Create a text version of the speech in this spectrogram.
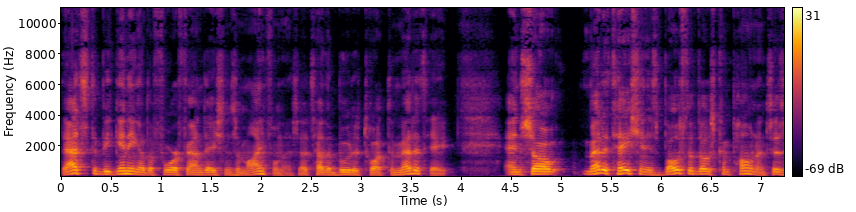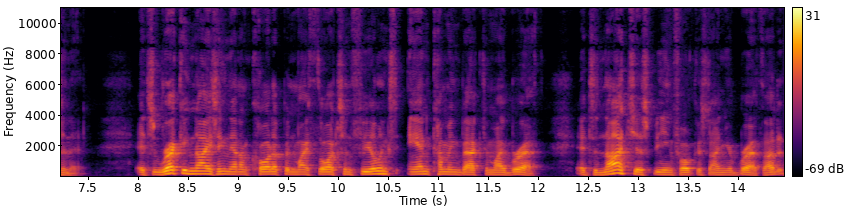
That's the beginning of the four foundations of mindfulness. That's how the Buddha taught to meditate. And so meditation is both of those components, isn't it? It's recognizing that I'm caught up in my thoughts and feelings and coming back to my breath. It's not just being focused on your breath. I,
